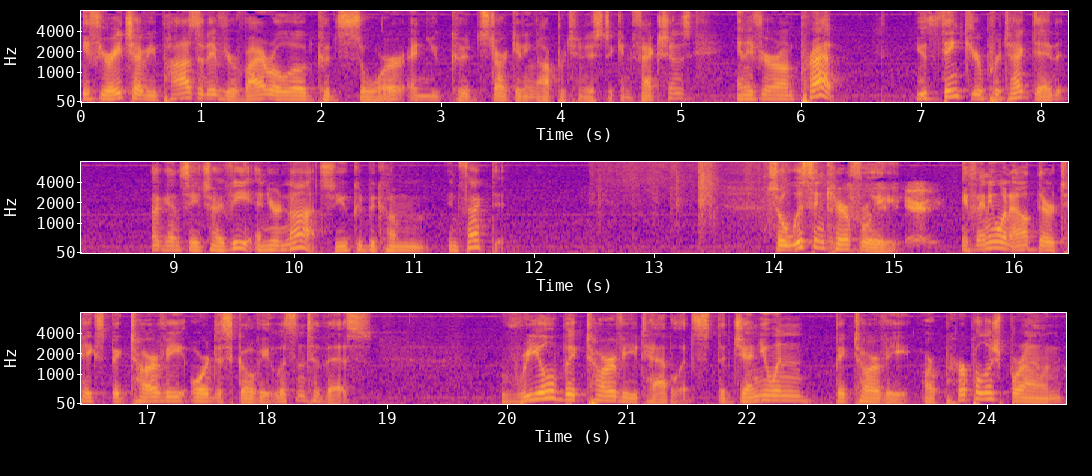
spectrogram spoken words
if you're HIV positive, your viral load could soar and you could start getting opportunistic infections. And if you're on PrEP, you think you're protected against HIV and you're not. So you could become infected. So listen carefully. If anyone out there takes Biktarvy or Descovy, listen to this. Real Biktarvy tablets, the genuine Biktarvy, are purplish brown,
